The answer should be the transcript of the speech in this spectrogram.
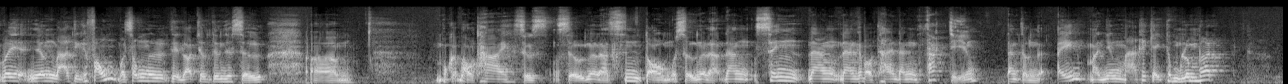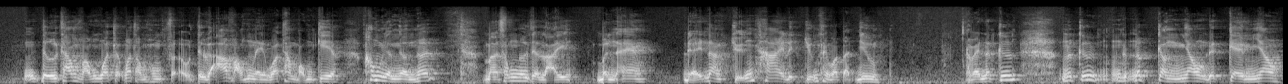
với nhân mã thì cái phóng và song ngư thì nó chân trưng cho sự uh, một cái bào thai sự sự là sinh tồn một sự là đang sinh đang đang cái bào thai đang phát triển đang cần ấy mà nhân mã cái chạy tùm lum hết. Từ tham vọng qua qua tham từ áo vọng này qua tham vọng kia không ngừng ngừng hết. Mà song ngư thì lại bình an để đang chuyển thai để chuyển thành qua bạch dương vậy nó cứ nó cứ nó cần nhau để kèm nhau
